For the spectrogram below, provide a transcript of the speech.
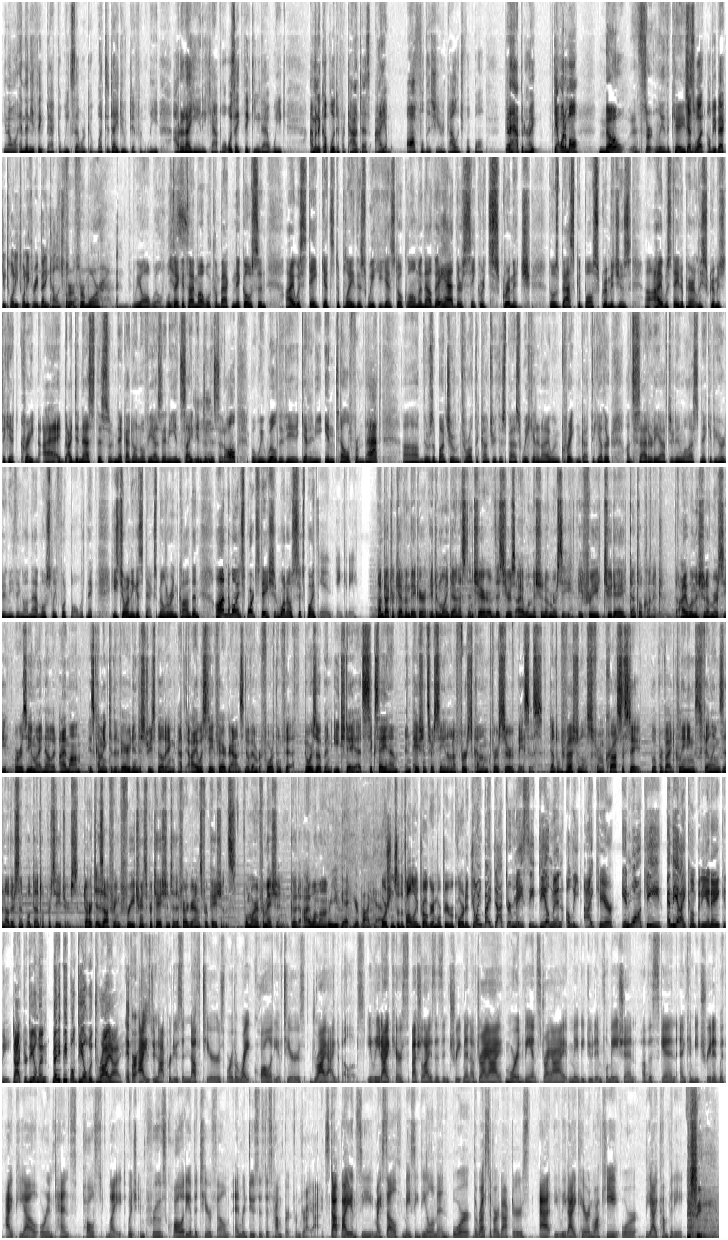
you know, and then you think back the weeks that were good. What did I do differently? How did I handicap? What was I thinking that week? I'm in a couple of different contests. I am awful this year in college football. Gonna happen, right? Can't win them all. No, it's certainly the case. Guess what? I'll be back in 2023 betting college For, football. for more. We all will. We'll Yes. take a time out. We'll come back. Nick Osen, Iowa State gets to play this week against Oklahoma. Now, they had their secret scrimmage, those basketball scrimmages. Uh, Iowa State apparently scrimmaged to get Creighton. I, I didn't ask this of Nick. I don't know if he has any insight into Mm-hmm. this at all, but we will. Did he get any intel from that? Um, there was a bunch of them throughout the country this past weekend, and Iowa and Creighton got together on Saturday afternoon. We'll ask Nick if you heard anything on that. Mostly football with Nick. He's joining us next. Miller and Condon on Des Moines Sports Station 106.3. in Ankeny. I'm Dr. Kevin Baker, a Des Moines dentist and chair of this year's Iowa Mission of Mercy, a free two day dental clinic. The Iowa Mission of Mercy, or as you might know it, IMOM, is coming to the Varied Industries Building at the Iowa State Fairgrounds November 4th and 5th. Doors open each day at 6 a.m., and patients are seen on a first come, first served basis. Dental professionals from across the state will provide cleanings, fillings, and other simple dental procedures. DART is offering free transportation to the fairgrounds for patients. For more information, go to iowamom. where you get your podcast. Portions of the following program were pre-recorded. Joined by Dr. Macy Dealman, Elite Eye Care in Waukee, and the Eye Company in Ankeny. Dr. Dealman, many people deal with dry eye. If our eyes do not produce enough tears or the right quality of tears, dry eye develops. Elite Eye Care specializes in treatment of dry eye. More advanced dry eye may be due to inflammation of the skin and can be treated with IPL or intense pulsed light, which improves quality of the tear film and reduces discomfort from dry eye. Stop by and see myself, Macy Dealeman, or the rest of our doctors at Elite Eye Care in Waukee or the Eye Company DC.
